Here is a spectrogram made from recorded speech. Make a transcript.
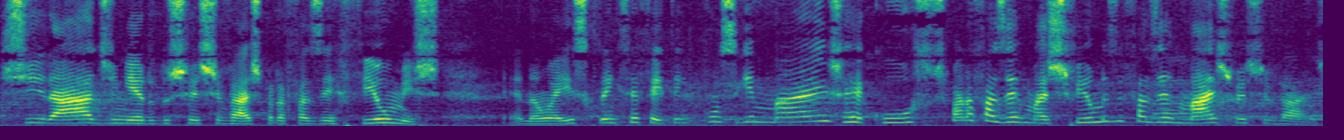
tirar dinheiro dos festivais para fazer filmes, eh, não é isso que tem que ser feito. Tem que conseguir mais recursos para fazer mais filmes e fazer mais festivais.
